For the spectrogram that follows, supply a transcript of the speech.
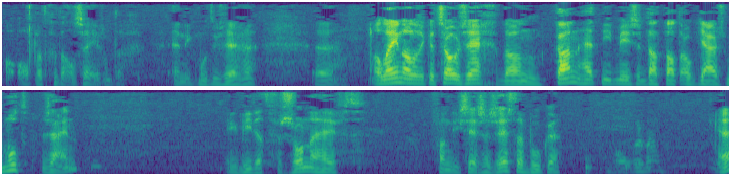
op het getal 70. En ik moet u zeggen, uh, alleen als ik het zo zeg, dan kan het niet missen dat dat ook juist moet zijn. Wie dat verzonnen heeft van die 66 boeken. Volgerman. Hè?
